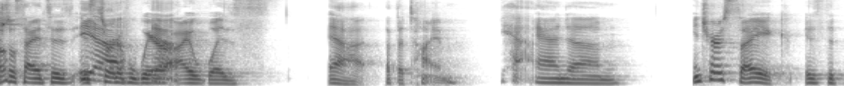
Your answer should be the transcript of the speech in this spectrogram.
social sciences is sort of where yeah. I was at at the time. Yeah. And um, intro psych is the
